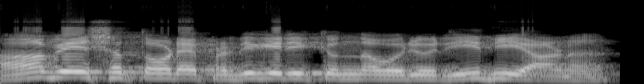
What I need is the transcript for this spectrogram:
ആവേശത്തോടെ പ്രതികരിക്കുന്ന ഒരു രീതിയാണ്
